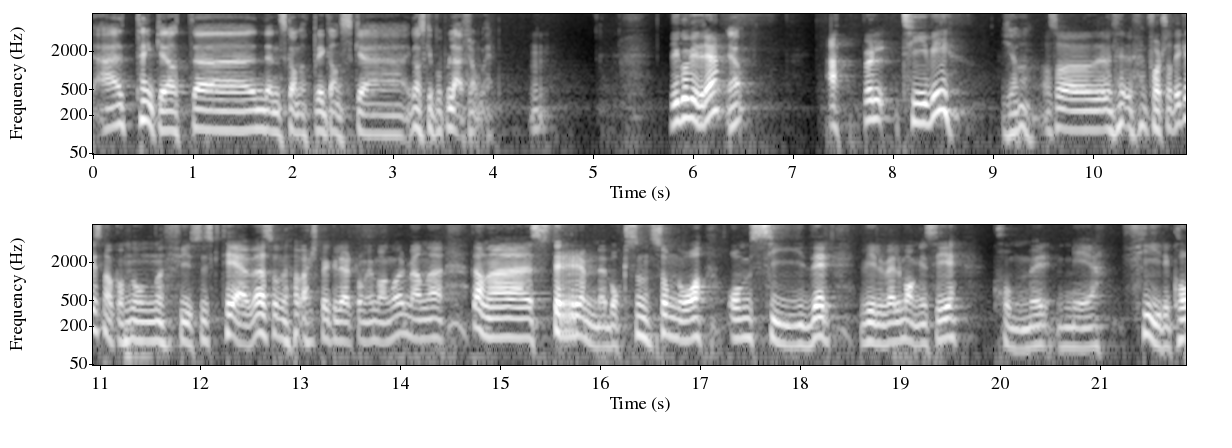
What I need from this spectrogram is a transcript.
jeg tenker at uh, den skal nok bli ganske, ganske populær framover. Vi går videre. Ja. Apple TV. ja. Altså, fortsatt ikke snakk om noen fysisk TV, som det har vært spekulert om i mange år, men eh, denne strømmeboksen som nå omsider, vil vel mange si, kommer med 4K.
